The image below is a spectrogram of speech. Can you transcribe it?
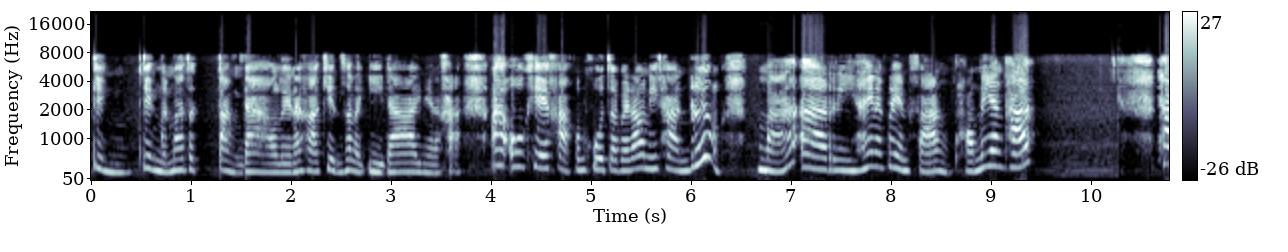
เก่งเก่งเหมือนมาจากต่างดาวเลยนะคะ เขียนสระอีได้เนี่ยนะคะอะโอเคค่ะ คุณครูจะไปเล่านิทานเรื่องหมาอารีให้นักเรียนฟัง พร้อมหรือยังคะถ้า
